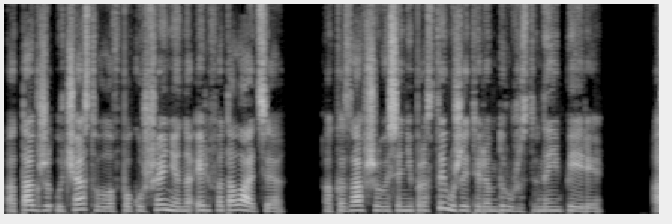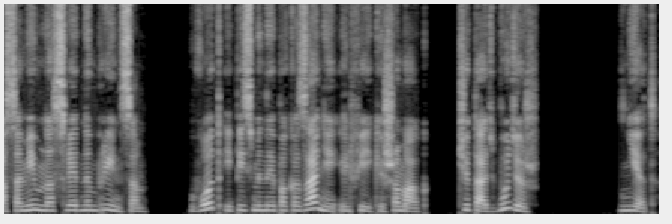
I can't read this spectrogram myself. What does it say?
а также участвовала в покушении на эльфа Талатия, оказавшегося не простым жителем дружественной империи, а самим наследным принцем. Вот и письменные показания эльфийки Шамак. Читать будешь? Нет.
